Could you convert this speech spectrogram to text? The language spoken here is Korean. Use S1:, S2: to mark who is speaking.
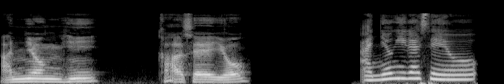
S1: 안녕히 가세요.
S2: 안녕히 가세요.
